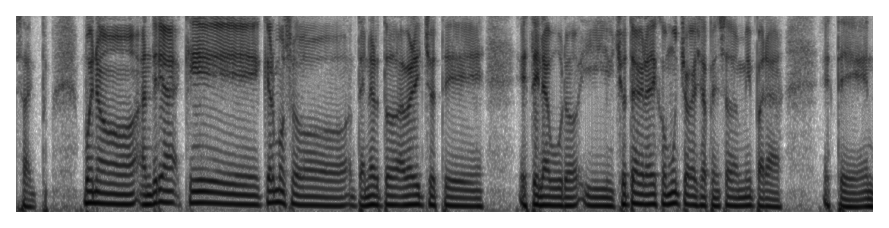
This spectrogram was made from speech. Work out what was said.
Exacto. Bueno, Andrea, qué, qué hermoso tener todo, haber hecho este, este laburo. Y yo te agradezco mucho que hayas pensado en mí para este, en,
